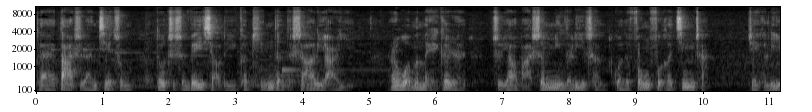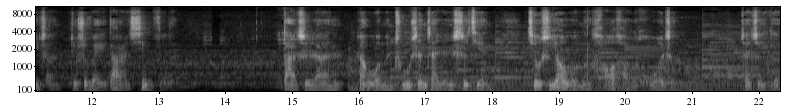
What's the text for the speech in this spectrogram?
在大自然界中，都只是微小的一颗平等的沙粒而已。而我们每个人，只要把生命的历程过得丰富和精彩。这个历程就是伟大而幸福的。大自然让我们出生在人世间，就是要我们好好的活着，在这个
